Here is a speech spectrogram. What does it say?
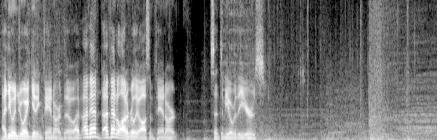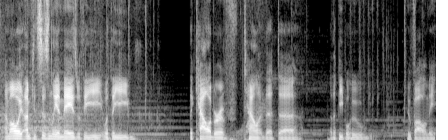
I do enjoy getting fan art though. I've, I've had I've had a lot of really awesome fan art sent to me over the years. I'm always I'm consistently amazed with the with the the caliber of talent that uh, of the people who who follow me.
